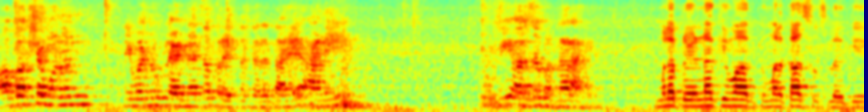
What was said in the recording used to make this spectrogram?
अपक्ष म्हणून निवडणूक लढण्याचा प्रयत्न करत आहे आणि मी अर्ज भरणार आहे. तुम्हाला प्रेरणा किंवा तुम्हाला का सुचलं की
